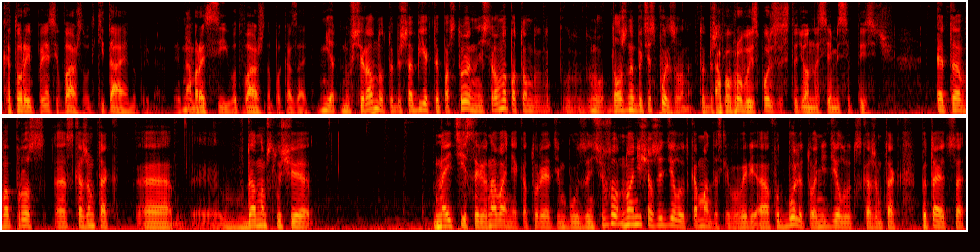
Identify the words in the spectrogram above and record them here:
которые, понимаете, важно. Вот Китаю, например, и там Нет. России, вот важно показать. Нет, ну все равно, то бишь объекты построены, и все равно потом ну, должны быть использованы. То бишь... А попробуй использовать стадион на 70 тысяч. Это вопрос, э, скажем так, э, в данном случае найти соревнования, которые этим будут заинтересованы. Но они сейчас же делают команды, если вы о футболе, то они делают, скажем так, пытаются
